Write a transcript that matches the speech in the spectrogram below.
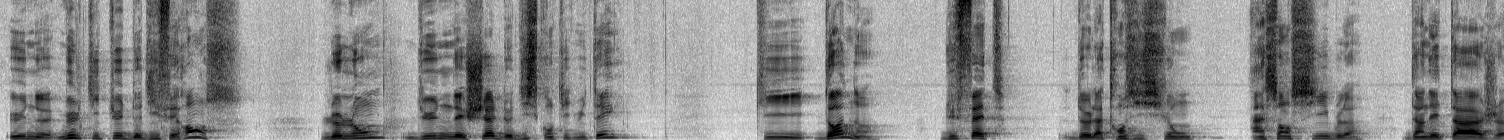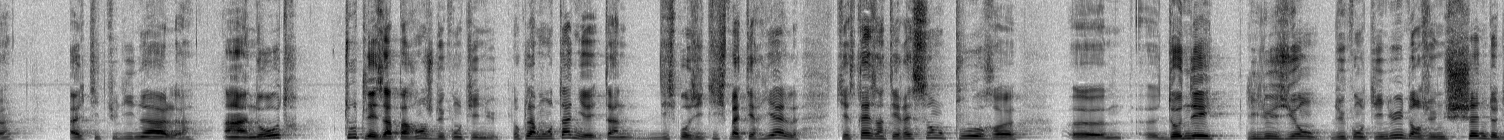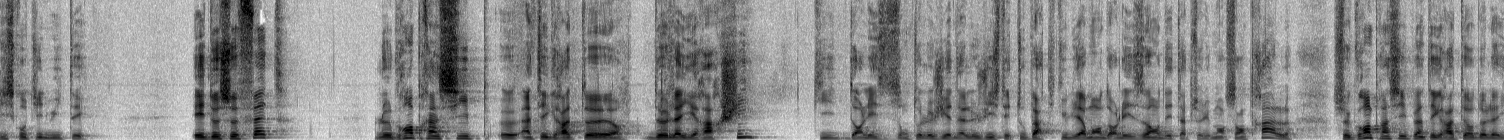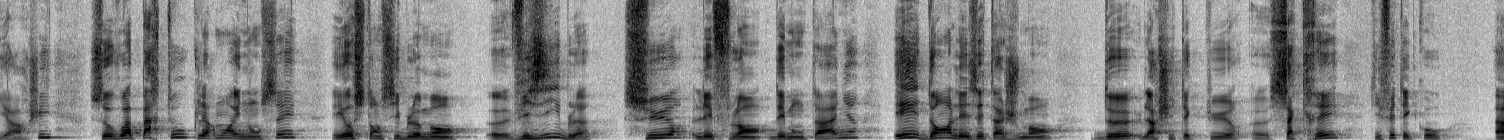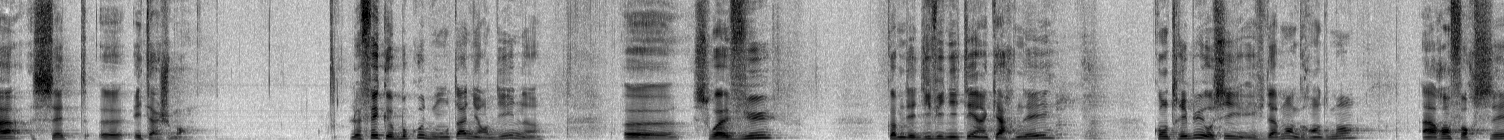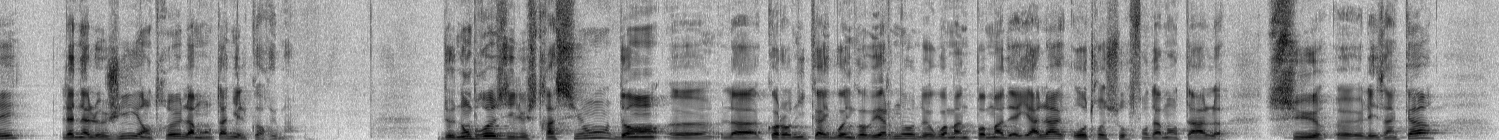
une multitude de différences le long d'une échelle de discontinuité qui donne, du fait de la transition insensible d'un étage altitudinal à un autre, toutes les apparences du continu. Donc la montagne est un dispositif matériel qui est très intéressant pour euh, euh, donner l'illusion du continu dans une chaîne de discontinuité. Et de ce fait, le grand principe euh, intégrateur de la hiérarchie, qui dans les ontologies analogistes et tout particulièrement dans les Andes est absolument central, ce grand principe intégrateur de la hiérarchie se voit partout clairement énoncé et ostensiblement euh, visible sur les flancs des montagnes et dans les étagements de l'architecture euh, sacrée qui fait écho à cet étagement le fait que beaucoup de montagnes andines euh, soient vues comme des divinités incarnées contribue aussi évidemment grandement à renforcer l'analogie entre la montagne et le corps humain. De nombreuses illustrations dans euh, la Coronica y Buen Gobierno de Huaman Poma de Ayala, autre source fondamentale sur euh, les Incas,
